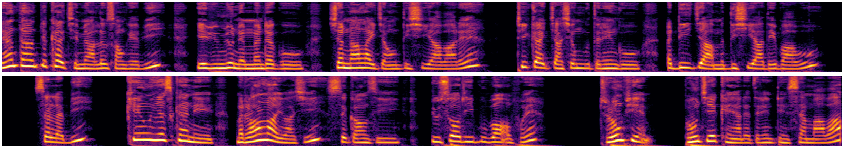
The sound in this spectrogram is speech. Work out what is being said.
ရန်တမ်းပစ်ခတ်ခြင်းများလှုပ်ဆောင်ခဲ့ပြီးရေပြူမြို့နယ်မန်တပ်ကိုရှင်းနာလိုက်ကြောင်းသိရှိရပါတယ်။ထိကြိုက်ကြရှုံမှုသတင်းကိုအတိအကျမသိရှိရသေးပါဘူး။ဆက်လက်ပြီးခေဦးရက်စကန်နဲ့မရောင်းလာရွာရှိစစ်ကောင်စီပြူစော်တီပူပေါင်းအဖွဲ့ဒရုန်းဖြင့်ဘုံကျဲခံရတဲ့သတင်းတင်ဆက်မှာပါ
